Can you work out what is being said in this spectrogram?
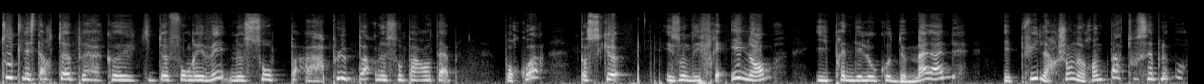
Toutes les startups qui te font rêver ne sont pas, la plupart ne sont pas rentables. Pourquoi? Parce que ils ont des frais énormes, ils prennent des locaux de malades, et puis l'argent ne rentre pas tout simplement.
